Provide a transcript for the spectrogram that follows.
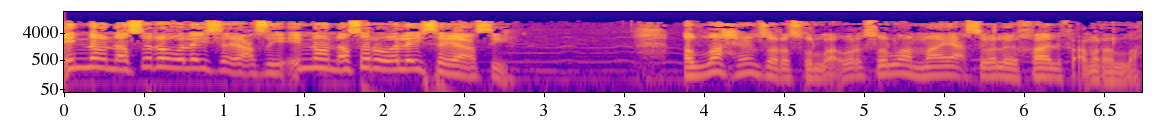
إنه ناصره وليس يعصيه. إنه ناصره وليس يعصيه. الله حينصر رسول الله ورسول الله ما يعصي ولا يخالف أمر الله.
